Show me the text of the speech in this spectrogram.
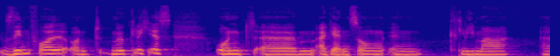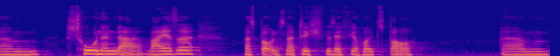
sinnvoll und möglich ist, und ähm, Ergänzung in klimaschonender ähm, Weise, was bei uns natürlich sehr viel Holzbau ähm,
